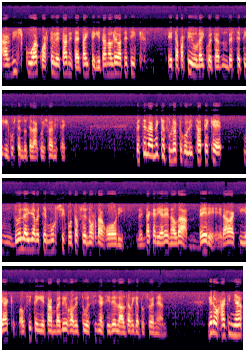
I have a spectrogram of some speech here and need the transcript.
ardiskua kuarteletan eta epaitegitan alde batetik, eta partidu laiko eta bestetik ikusten dutelako islamistek. Bestela neke zulertuko litzateke mm, duela hilabete mursik bota zuen hor dago hori. Lentakariaren hau da, bere, erabakiak, hauzitegietan bere gabetu ezinak zirela aldarrikatu zuenean. Gero jakina,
